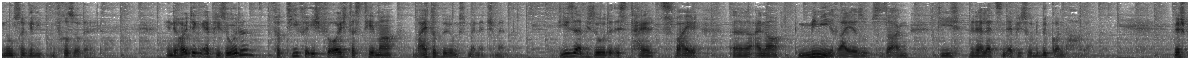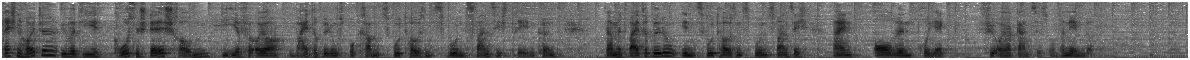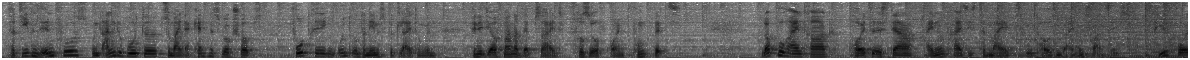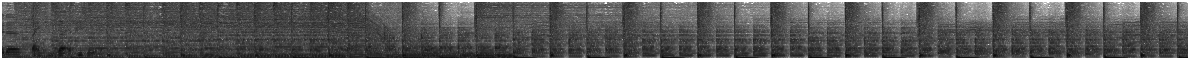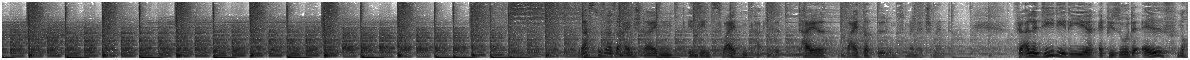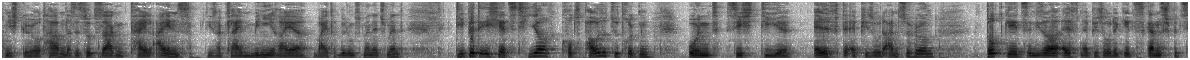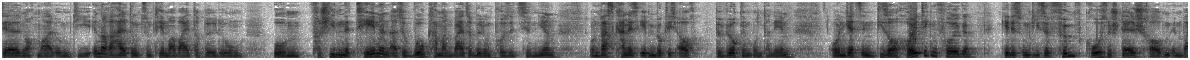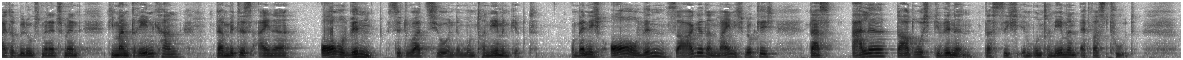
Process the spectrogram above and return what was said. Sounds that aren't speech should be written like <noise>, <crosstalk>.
in unserer geliebten Friseurwelt. In der heutigen Episode vertiefe ich für euch das Thema Weiterbildungsmanagement. Diese Episode ist Teil 2 äh, einer Mini-Reihe sozusagen, die ich mit der letzten Episode begonnen habe. Wir sprechen heute über die großen Stellschrauben, die ihr für euer Weiterbildungsprogramm 2022 drehen könnt, damit Weiterbildung in 2022 ein All-Win-Projekt für euer ganzes Unternehmen wird. Vertiefende Infos und Angebote zu meinen Erkenntnisworkshops, Vorträgen und Unternehmensbegleitungen findet ihr auf meiner Website friseurfreund.biz. Logbucheintrag, heute ist der 31. Mai 2021. Viel Freude bei dieser Episode. Also einsteigen in den zweiten Teil, Teil Weiterbildungsmanagement. Für alle die, die die Episode 11 noch nicht gehört haben, das ist sozusagen Teil 1 dieser kleinen Mini-Reihe Weiterbildungsmanagement, die bitte ich jetzt hier kurz Pause zu drücken und sich die 11. Episode anzuhören. Dort geht es, in dieser 11. Episode geht es ganz speziell nochmal um die innere Haltung zum Thema Weiterbildung, um verschiedene Themen, also wo kann man Weiterbildung positionieren und was kann es eben wirklich auch bewirken im Unternehmen. Und jetzt in dieser heutigen Folge geht es um diese fünf großen Stellschrauben im Weiterbildungsmanagement, die man drehen kann, damit es eine All-Win-Situation im Unternehmen gibt. Und wenn ich All-Win sage, dann meine ich wirklich, dass alle dadurch gewinnen, dass sich im Unternehmen etwas tut.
